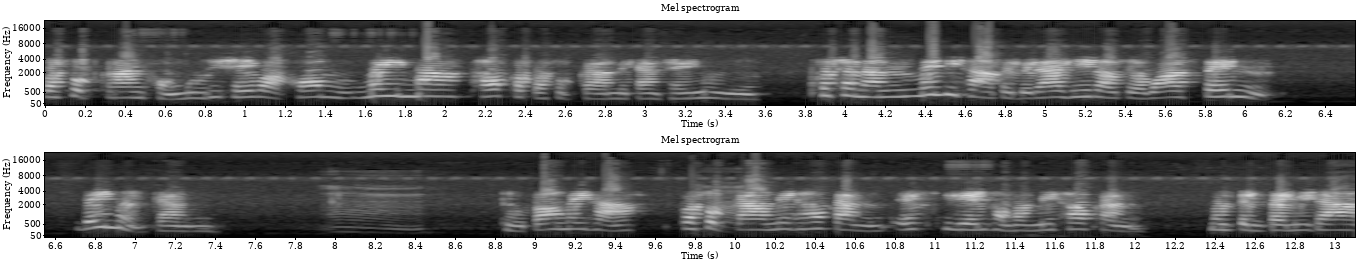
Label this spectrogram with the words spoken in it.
ประสบการณ์ของมือที่ใช้วาคอมไม่มากเท่ากับประสบการณ์ในการใช้มือ เพราะฉะนั้นไม่มีทางไปนไปได้ที่เราจะวาดเส้นได้เหมือนกันอืม ถูกต้องไหมคะ ประสบการณ์ไม่เท่ากัน experience ของมันไม่เท่ากัน มันเป็นไปไม่ได้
